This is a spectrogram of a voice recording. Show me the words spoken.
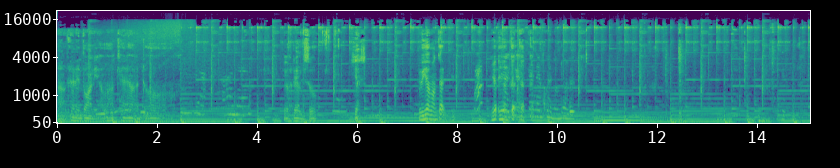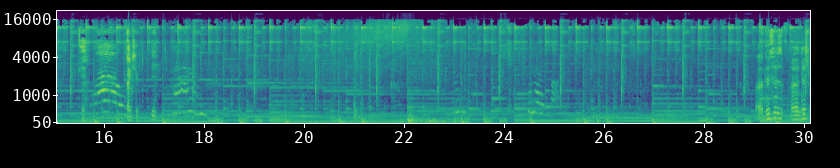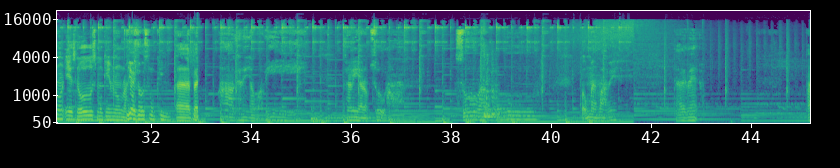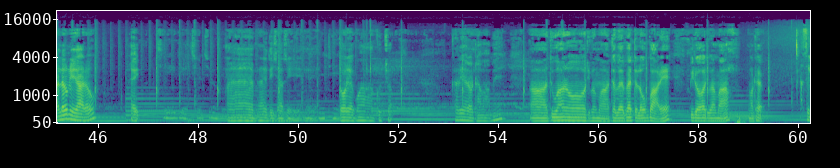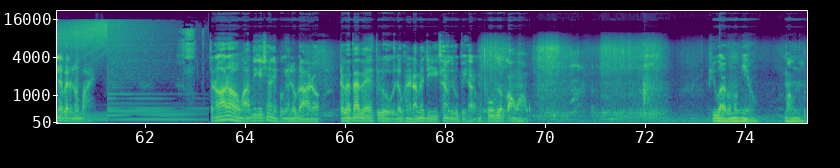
အာအခန်းနဲ့တောင်းနေရပါအခန်းကတော့ရောတယ်မဆို yes ဘယ်ရမှာကတ်ရရကတ်ကတ်နဲ့ဖွင့်လို့တော့လေ哇 thank you 哦！Uh, this is uh, this one is no smoking room right Yeah, no smoking. uh but အာခန်းလေးရောက်ပါပြီခန်းလေးရတော့ဆိုးပါဆိုးပါဘူးပုံမှန်ပါပဲဒါပေမဲ့ဘာလုပ်နေတာတော့ဟဲ့ချီးချီးချူချူအဲဘယ်လေးတေချာစီတော်တယ်ကွာ good job ခါလေးကတော့ထားပါမယ်အာသူကတော့ဒီဘက်မှာ double bed တစ်လုံးပါတယ်ပြီးတော့ဒီဘက်မှာ နောက်ထပ် single bed တစ်လုံးပါတယ်ကျွန်တော်ကတော့ဟို application ကနေ booking လုပ်တာကတော့ double bed ပဲသူတို့လောက်ခံတယ်ဒါပေမဲ့ဒီခန်းကိုသူတို့ပေးထားတော့မထိုးပြီးတော့ကောင်းသွားပါဘူးဖြူကတော့ဘာမှမမြင်အောင်မောင်းတယ်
